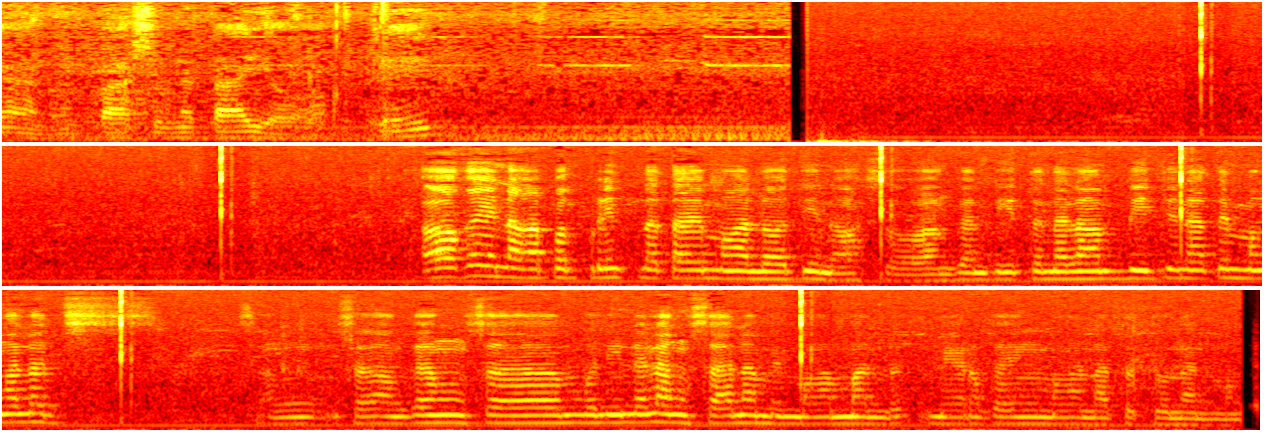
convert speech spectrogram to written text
Yan, may puzzle na tayo. Okay. Okay, nakapag-print na tayo mga lodi, no? So, hanggang dito na lang ang video natin mga lods. So, hanggang sa muli na lang, sana may mga man, meron kayong mga natutunan. Mga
